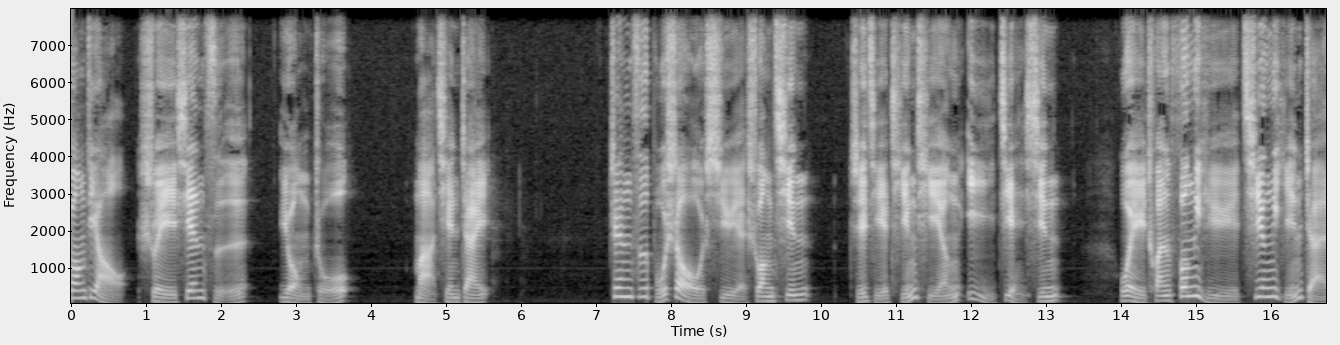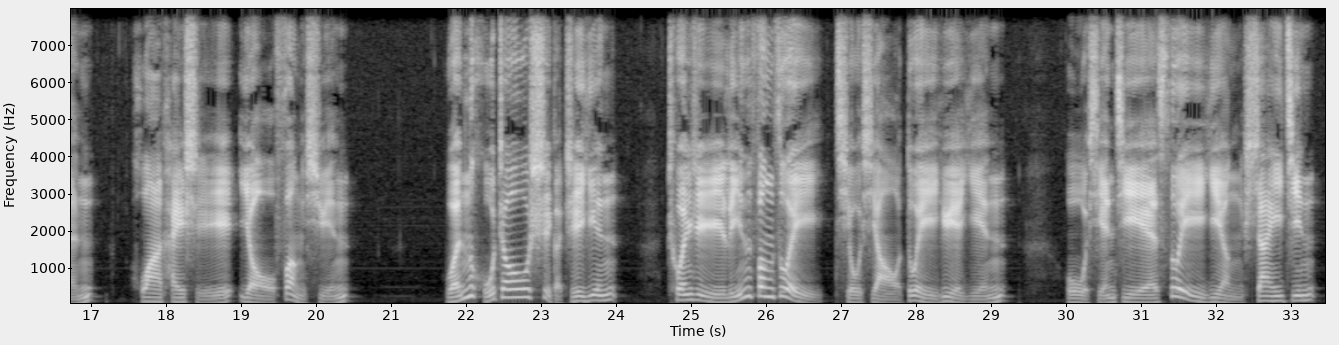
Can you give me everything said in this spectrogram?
双调水仙子咏竹，马千斋。真姿不受雪霜侵，直节亭亭意见新。渭川风雨轻银枕，花开时有凤寻。闻湖州是个知音，春日临风醉，秋宵对月吟。五弦街碎影筛金。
